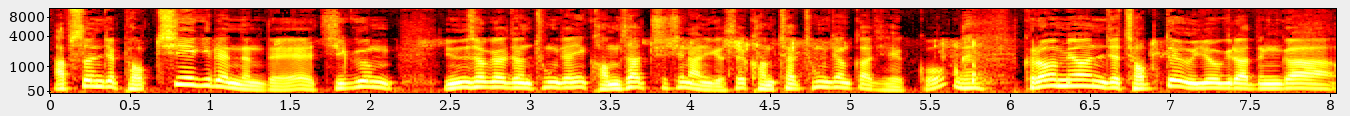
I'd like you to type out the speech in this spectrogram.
앞서 이제 법치 얘기를 했는데 지금 윤석열 전 총장이 검사 출신 아니겠어요? 검찰총장까지 했고 네. 그러면 이제 접대 의혹이라든가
